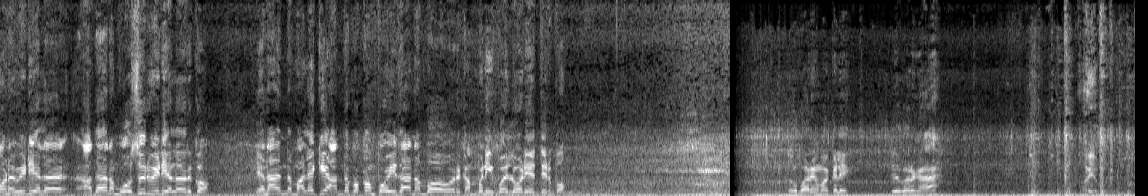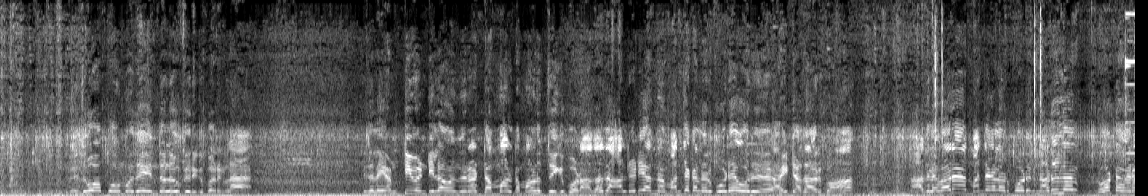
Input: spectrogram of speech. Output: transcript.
போன வீடியோவில் அதான் நம்ம ஒசூர் வீடியோவில் இருக்கும். ஏன்னா இந்த மலைக்கு அந்த பக்கம் போய் தான் நம்ம ஒரு கம்பெனிக்கு போய் லோடு ஏற்றிருப்போம் இதோ பாருங்கள் மக்களே இது பாருங்கள் ஐயோ. மெதுவாக போகும்போதே இந்த அளவுக்கு இருக்கு பாருங்களா. இதில் எம்டி வண்டிலாம் வந்துன்னா டம்மால் டம்மால்னு தூக்கி போடும். அதாவது ஆல்ரெடி அந்த மஞ்சள் கலர் கூட ஒரு ஹைட்டாக தான் இருக்கும். அதில் வேற மஞ்சள் கலர் கோடுக்கு நடுவில் ரோட்டை வேற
